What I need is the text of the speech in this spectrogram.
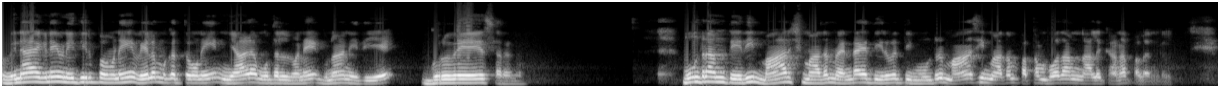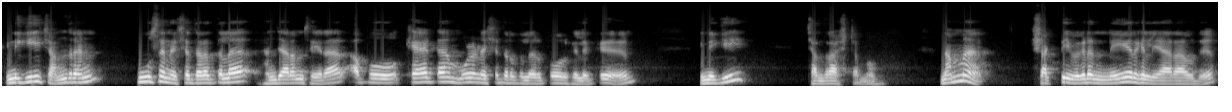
விநாயகனே வினை தீர்ப்பவனே வேலமுகத்தவனே ஞாழ முதல்வனே குணாநிதியே குருவே சரணம். மூன்றாம் தேதி மார்ச் மாதம் ரெண்டாயிரத்தி இருபத்தி மூன்று மாசி மாதம் பத்தொன்பதாம் நாளுக்கான பலன்கள். இன்னைக்கு சந்திரன் பூச நட்சத்திரத்துல சஞ்சாரம் செய்கிறார் அப்போ கேட்ட மூல நட்சத்திரத்துல இருப்பவர்களுக்கு இன்னைக்கு சந்திராஷ்டமம். நம்ம சக்தி விகட நேயர்கள் யாராவது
